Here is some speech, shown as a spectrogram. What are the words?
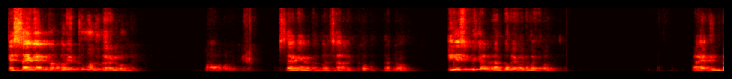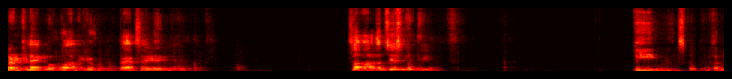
ఎస్ఐ గారి నంబర్ ఎక్కువ మంది దగ్గర ఉంది ఎస్ఐ గారి నంబర్ చాలా ఎక్కువ ఉన్నారు. డిఎస్పి గారి నంబర్ ఎవరి దగ్గర ఉంది? ఆయన ఫ్రంట్ లైన్లో అలాగే బ్యాక్ సైడ్ సో అర్థం చేసుకోండి. మీ ఇన్స్పెక్టర్ గారు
